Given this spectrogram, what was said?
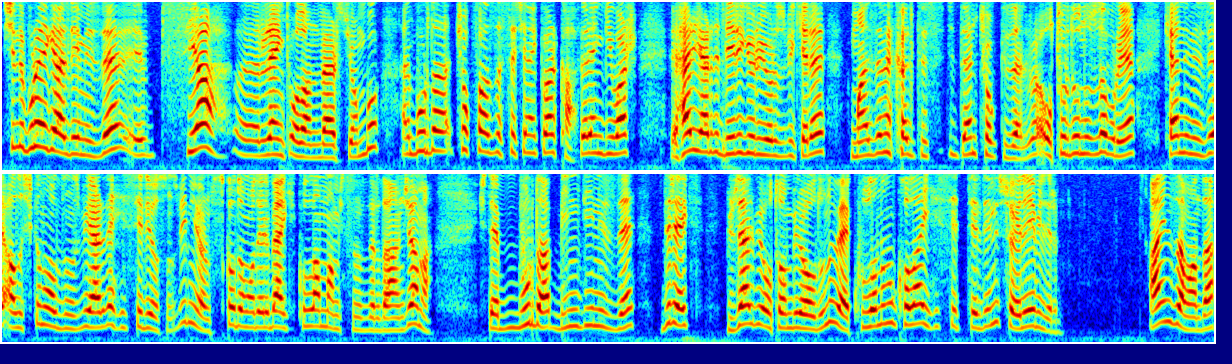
Şimdi buraya geldiğimizde e, siyah e, renk olan versiyon bu. Hani burada çok fazla seçenek var. Kahverengi var. E, her yerde deri görüyoruz bir kere. Malzeme kalitesi cidden çok güzel. Ve oturduğunuzda buraya kendinizi alışkın olduğunuz bir yerde hissediyorsunuz. Bilmiyorum Skoda modeli belki kullanmamışsınızdır daha önce ama işte burada bindiğinizde direkt güzel bir otomobil olduğunu ve kullanımı kolay hissettirdiğini söyleyebilirim. Aynı zamanda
